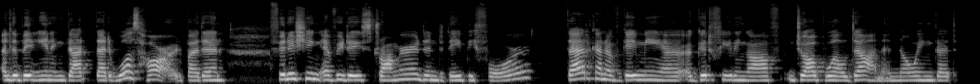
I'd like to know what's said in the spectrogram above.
at the beginning, that, that was hard. But then finishing every day stronger than the day before, that kind of gave me a, a good feeling of job well done and knowing that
